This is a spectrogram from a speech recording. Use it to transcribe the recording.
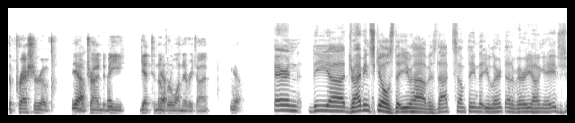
the pressure of you Yeah. know, trying to be get to number one every time. Yeah. Aaron, the uh, driving skills that you have, is that something that you learned at a very young age?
